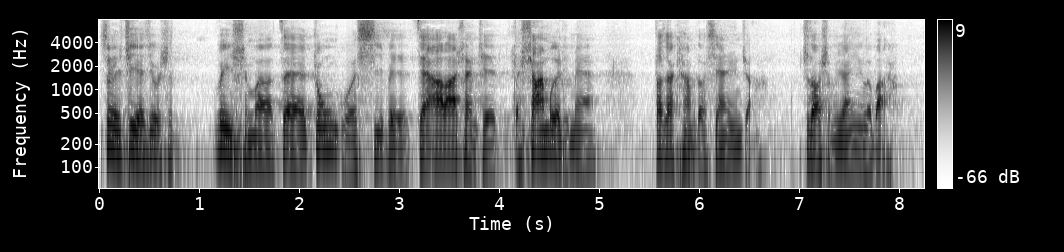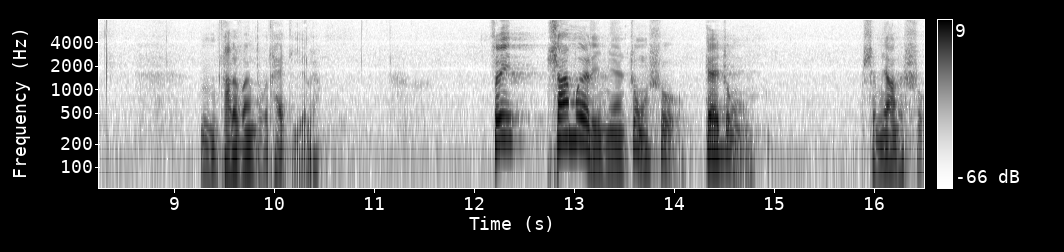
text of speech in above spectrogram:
所以这也就是为什么在中国西北，在阿拉善这沙漠里面，大家看不到仙人掌，知道什么原因了吧？嗯，它的温度太低了。所以沙漠里面种树该种什么样的树？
